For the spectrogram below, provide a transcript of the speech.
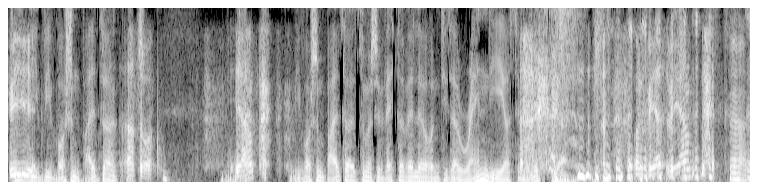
wie, Wie, wie, wie Wosch und Balzer. ach so. Ja? Wie und Balzer ist zum Beispiel Westerwelle und dieser Randy aus dem Elixir. Und wer ist wer?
